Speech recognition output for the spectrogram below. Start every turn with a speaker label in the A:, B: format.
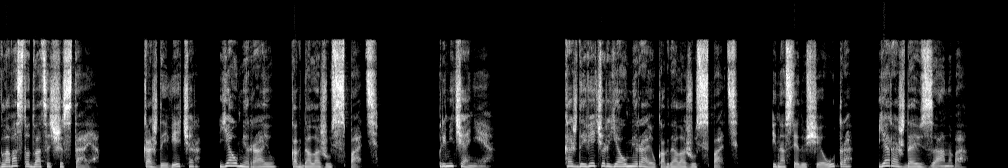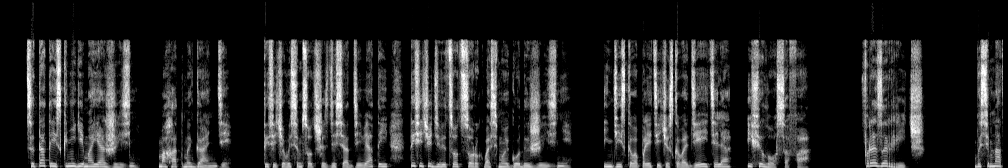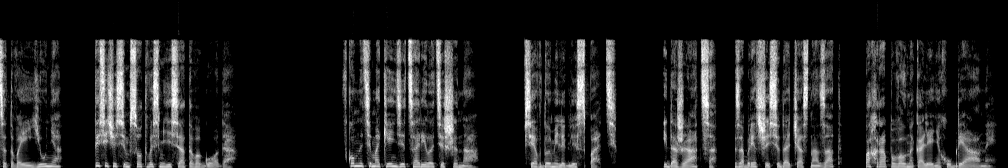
A: Глава 126. Каждый вечер я умираю, когда ложусь спать. Примечание. Каждый вечер я умираю, когда ложусь спать. И на следующее утро я рождаюсь заново. Цитата из книги «Моя жизнь» Махатмы Ганди, 1869-1948 годы жизни, индийского политического деятеля и философа. Фрезер Ридж, 18 июня 1780 года. В комнате Маккензи царила тишина. Все в доме легли спать. И даже Атса, забредший сюда час назад, похрапывал на коленях у Брианы.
